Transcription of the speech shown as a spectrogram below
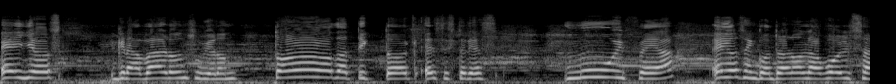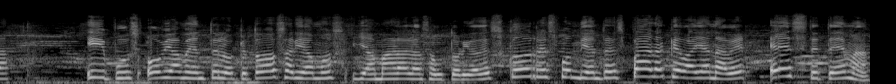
Ellos grabaron, subieron todo a TikTok. Esta historia es muy fea. Ellos encontraron la bolsa y pues obviamente lo que todos haríamos, llamar a las autoridades correspondientes para que vayan a ver este tema.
